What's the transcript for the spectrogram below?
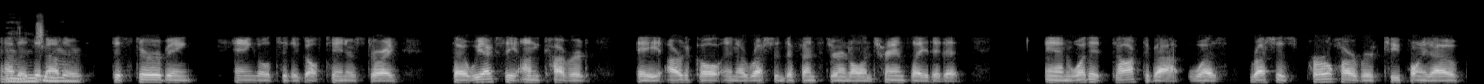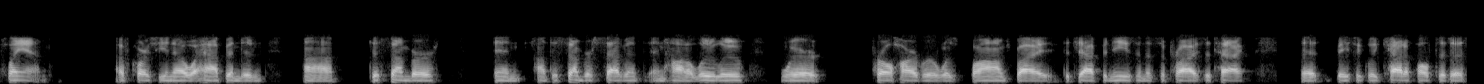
Now, there's another disturbing angle to the Gulftainer story. So we actually uncovered a article in a Russian defense journal and translated it. And what it talked about was Russia's Pearl Harbor 2.0 plan. Of course, you know what happened in uh, December, in uh, December 7th in Honolulu, where Pearl Harbor was bombed by the Japanese in a surprise attack that basically catapulted us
